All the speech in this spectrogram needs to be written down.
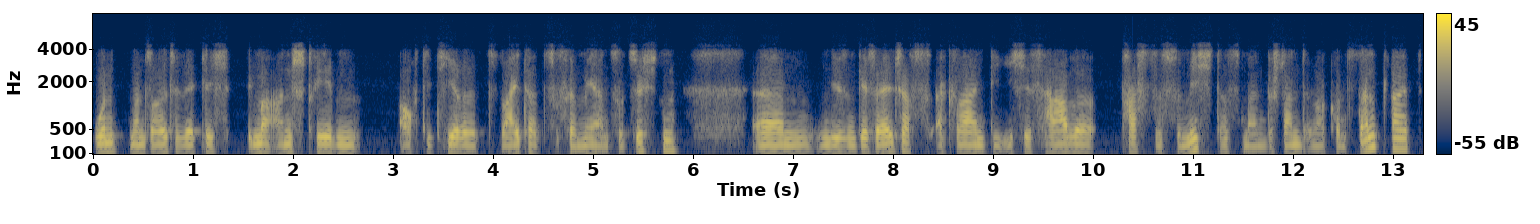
und man sollte wirklich immer anstreben, auch die Tiere weiter zu vermehren, zu züchten. Ähm, in diesen Gesellschaftsaquarien, die ich es habe, passt es für mich, dass mein Bestand immer konstant bleibt.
